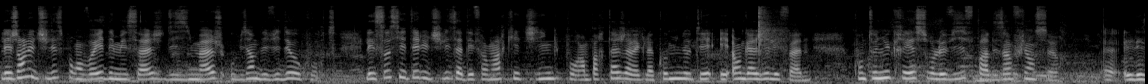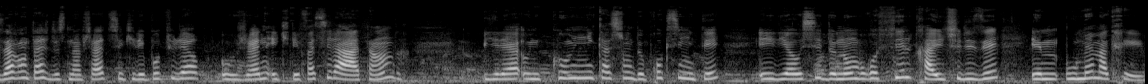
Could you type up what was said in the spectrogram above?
Les gens l'utilisent pour envoyer des messages, des images ou bien des vidéos courtes. Les sociétés l'utilisent à des fins marketing pour un partage avec la communauté et engager les fans. Contenu créé sur le vif par des influenceurs. Euh, les avantages de Snapchat, c'est qu'il est populaire aux jeunes et qu'il est facile à atteindre. Il y a une communication de proximité et il y a aussi de nombreux filtres à utiliser et, ou même à créer.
